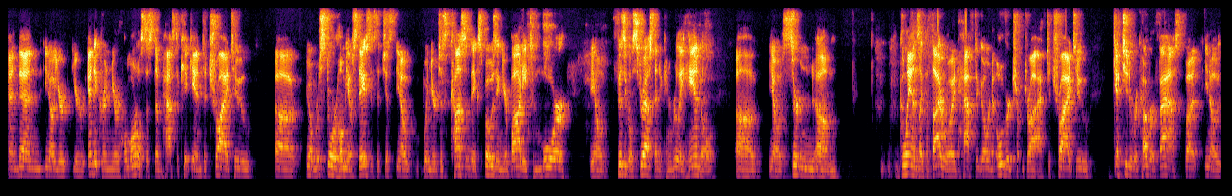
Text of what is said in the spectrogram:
and then you know your your endocrine, your hormonal system has to kick in to try to uh, you know restore homeostasis. It just you know when you're just constantly exposing your body to more you know physical stress than it can really handle. Uh, you know certain um, glands like the thyroid have to go into overdrive to try to get you to recover fast but you know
